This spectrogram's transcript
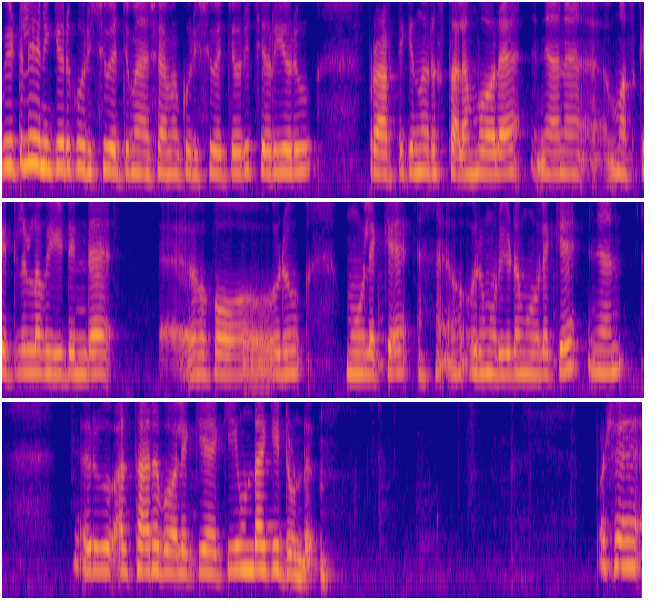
വീട്ടിൽ എനിക്കൊരു കുരിശ് വെച്ച് മേശാമ കുരിശ് വെച്ച് ഒരു ചെറിയൊരു പ്രാർത്ഥിക്കുന്ന ഒരു സ്ഥലം പോലെ ഞാൻ മസ്കറ്റിലുള്ള വീടിന്റെ ഹോ ഒരു മൂലയ്ക്ക് ഒരു മുറിയുടെ മൂലയ്ക്ക് ഞാൻ ഒരു അൾത്താര പോലെയൊക്കെ ആക്കി ഉണ്ടാക്കിയിട്ടുണ്ട്. പക്ഷേ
